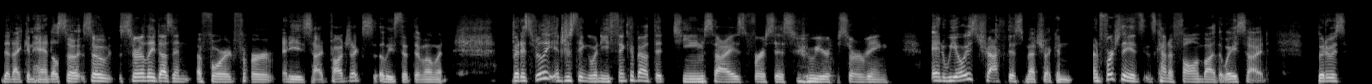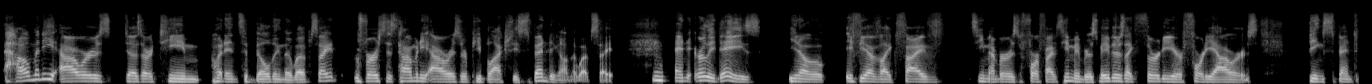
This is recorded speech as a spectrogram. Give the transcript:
than I can handle. So so Surly doesn't afford for any side projects, at least at the moment. But it's really interesting when you think about the team size versus who you're serving. And we always track this metric. And unfortunately, it's, it's kind of fallen by the wayside. But it was how many hours does our team put into building the website versus how many hours are people actually spending on the website? Mm. And early days, you know, if you have like five team members, four or five team members, maybe there's like 30 or 40 hours being spent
